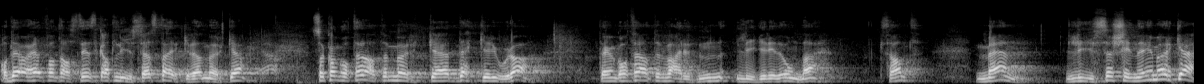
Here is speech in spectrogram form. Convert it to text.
Og det er jo helt fantastisk at lyset er sterkere enn mørket. Så kan godt hende at det mørket dekker jorda. Det kan godt hende at verden ligger i det onde. Ikke sant? Men lyset skinner i mørket.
